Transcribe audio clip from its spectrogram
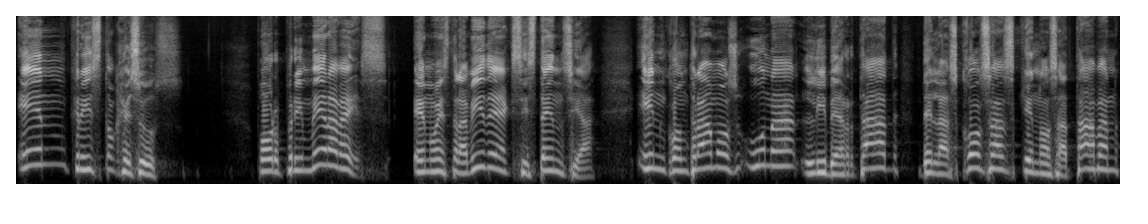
en Cristo Jesús. Por primera vez en nuestra vida y existencia, encontramos una libertad de las cosas que nos ataban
